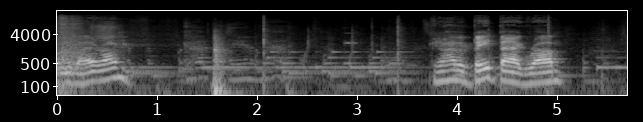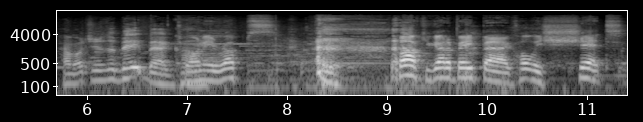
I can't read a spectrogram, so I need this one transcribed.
Will you buy it, Rob? You don't have a bait bag, Rob. How much is the bait bag cost? 20 rups. Fuck, you got a bait bag. Holy shit.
